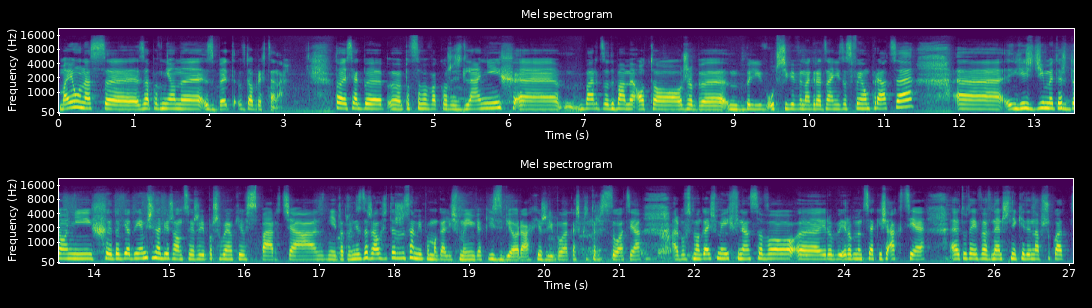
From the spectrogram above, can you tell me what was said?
mają u nas zapewniony zbyt w dobrych cenach. To jest jakby e, podstawowa korzyść dla nich. E, Bardzo dbamy o to, żeby byli uczciwie wynagradzani za swoją pracę. E, Jeździmy też do nich, dowiadujemy się na bieżąco, jeżeli potrzebują jakiegoś wsparcia. Niejednokrotnie zdarzało się też, że sami pomagaliśmy im w jakichś zbiorach, jeżeli była jakaś krytyczna sytuacja, albo wspomagaliśmy ich finansowo, robi- robiąc jakieś akcje tutaj wewnętrznie, kiedy na przykład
